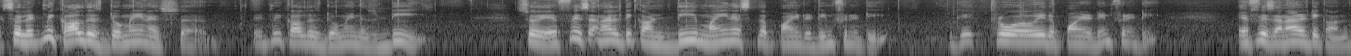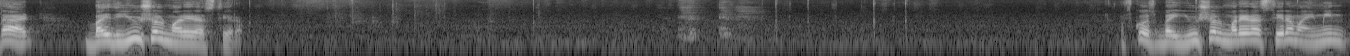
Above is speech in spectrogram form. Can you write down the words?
so let me call this domain as let me call this domain as D. So f is analytic on D minus the point at infinity. Okay throw away the point at infinity. F is analytic on that by the usual Morera's theorem. Of course by usual Morera's theorem I mean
